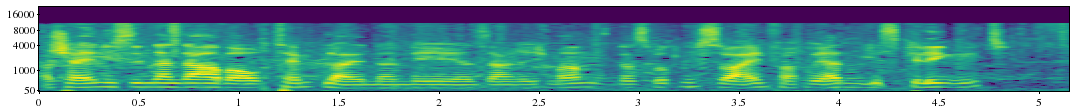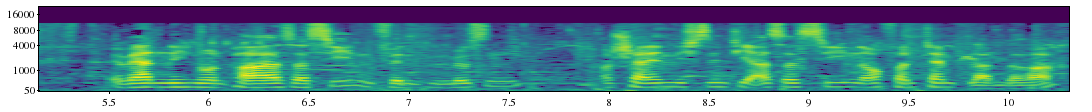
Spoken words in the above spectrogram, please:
Wahrscheinlich sind dann da aber auch Templer in der Nähe, sage ich mal. Das wird nicht so einfach werden, wie es klingt. Wir werden nicht nur ein paar Assassinen finden müssen. Wahrscheinlich sind die Assassinen auch von Templern bewacht.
